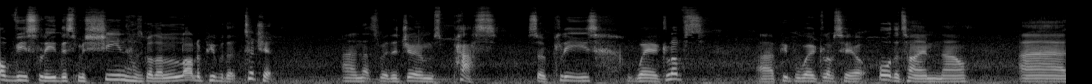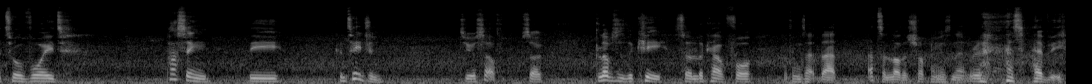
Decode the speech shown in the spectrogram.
obviously this machine has got a lot of people that touch it and that's where the germs pass. So please wear gloves. Uh, people wear gloves here all the time now uh, to avoid passing the contagion to yourself. So gloves are the key. So look out for, for things like that. That's a lot of shopping, isn't it? Really that's heavy.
